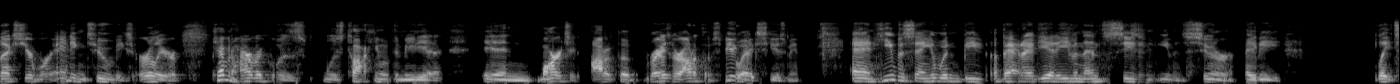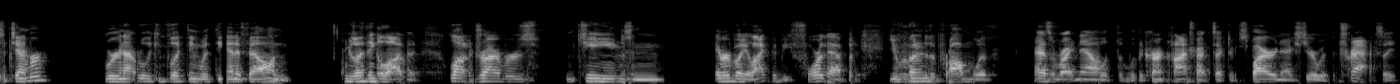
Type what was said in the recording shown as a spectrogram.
next year. We're ending two weeks earlier. Kevin Harvick was was talking with the media in March at Auto Club Race or Auto Club Speedway, excuse me, and he was saying it wouldn't be a bad idea to even end the season even sooner, maybe late September. We're not really conflicting with the NFL, and because I think a lot of a lot of drivers, and teams, and everybody like would be for that, but you run into the problem with as of right now with the, with the current contract set to expire next year with the tracks like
